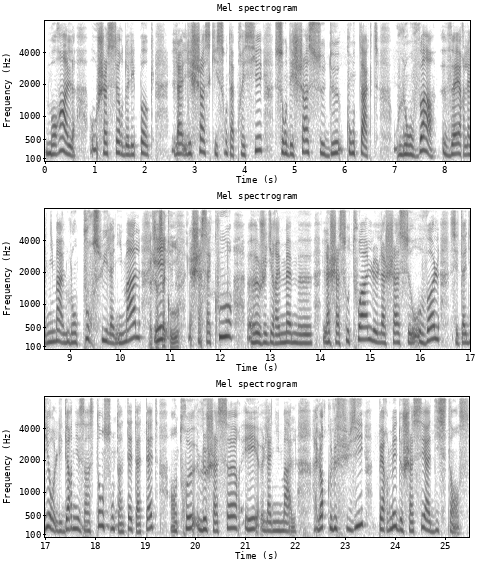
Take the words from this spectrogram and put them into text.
moral, aux chasseurs de l'époque. Les chasses qui sont appréciées sont des chasses de contact, où l'on va vers l'animal, où l'on poursuit l'animal. La chasse à court. La chasse à court, je dirais même la chasse aux toiles, la chasse au vol, c'est-à-dire les derniers instants sont un tête-à-tête entre le chasseur et l'animal, alors que le fusil permet de chasser à distance.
